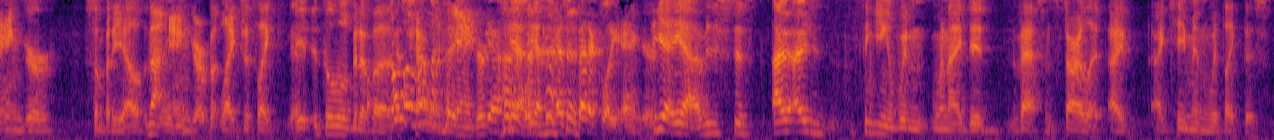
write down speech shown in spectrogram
anger somebody else. Not anger, but like just like it- it's a little bit of a, Oh, well, challenge. let's say anger. Yeah, Yeah, yeah. Aesthetically anger. Yeah, yeah. It was just, just I, I thinking of when when I did Vast and Starlit, I I came in with like this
